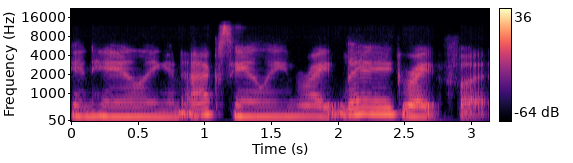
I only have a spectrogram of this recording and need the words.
Inhaling and exhaling, right leg, right foot.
